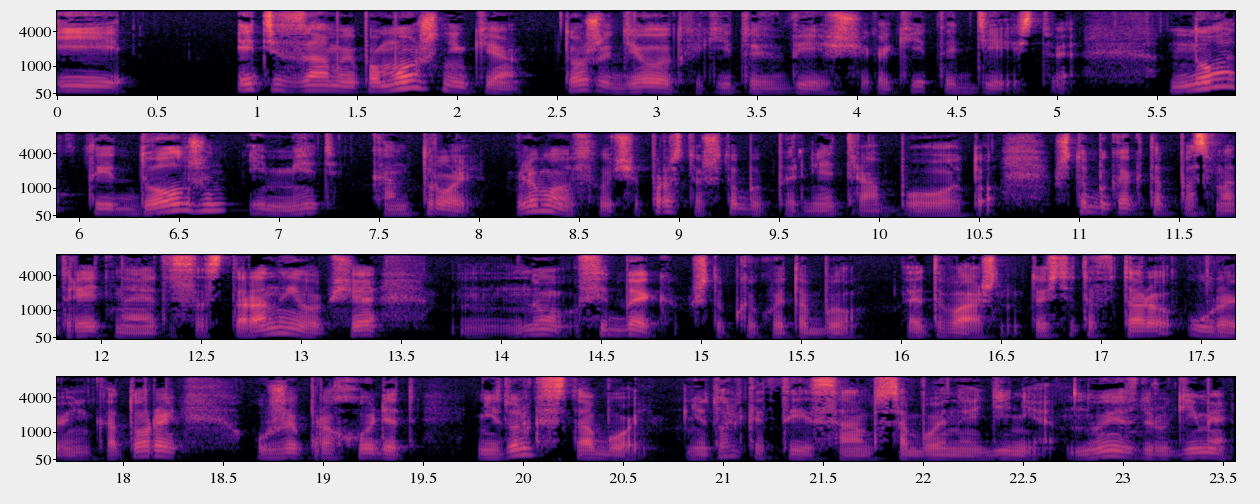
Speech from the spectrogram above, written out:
И Эти замы и помощники тоже делают какие-то вещи, какие-то действия. Но ты должен иметь контроль. В любом случае, просто чтобы принять работу, чтобы как-то посмотреть на это со стороны вообще, ну, фидбэк, чтобы какой-то был. Это важно. То есть это второй уровень, который уже проходит не только с тобой, не только ты сам с собой наедине, но и с другими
